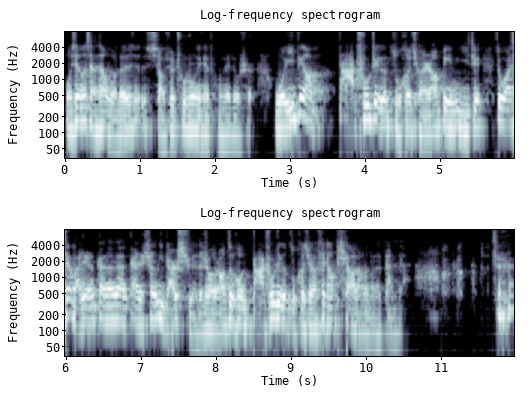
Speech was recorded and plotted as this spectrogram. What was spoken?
我现在能想象我的小学、初中的一些同学，就是我一定要打出这个组合拳，然后并以这就我先把这人干干干干剩一点血的时候，然后最后打出这个组合拳，非常漂亮的把他干掉，就是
